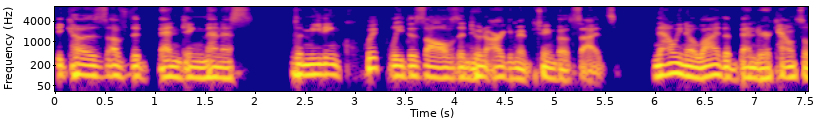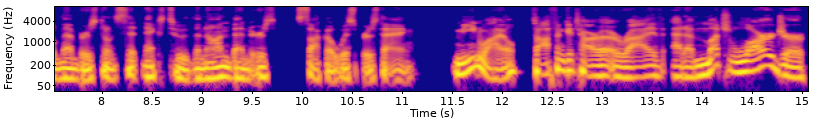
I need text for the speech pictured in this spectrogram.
because of the bending menace. The meeting quickly dissolves into an argument between both sides. Now we know why the Bender Council members don't sit next to the non benders, Sokka whispers to Aang. Meanwhile, Toph and Katara arrive at a much larger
